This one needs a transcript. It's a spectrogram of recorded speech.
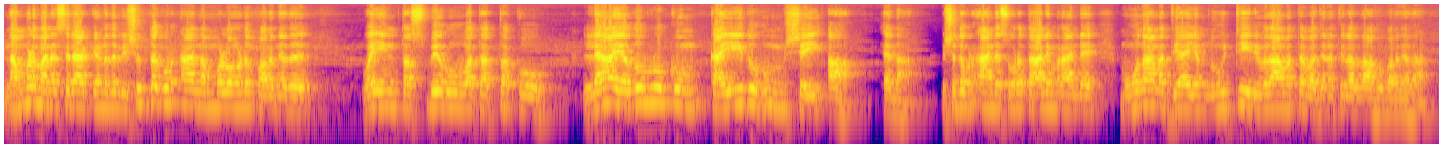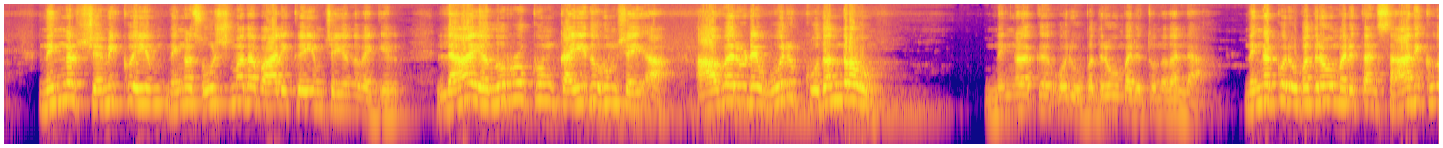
നമ്മൾ മനസ്സിലാക്കേണ്ടത് വിശുദ്ധ ഖുർആൻ നമ്മളോട് പറഞ്ഞത് വൈൻ തസ്ബിറു വ ലാ യദുറുക്കും കൈദുഹും ഷൈഅ എന്നാണ്. വിശുദ്ധ ഖുർആാന്റെ സൂറത്ത് ആലിമ്രാന്റെ മൂന്നാം അധ്യായം നൂറ്റി ഇരുപതാമത്തെ വചനത്തിൽ അള്ളാഹു പറഞ്ഞതാണ്. നിങ്ങൾ ക്ഷമിക്കുകയും നിങ്ങൾ സൂക്ഷ്മത പാലിക്കുകയും ചെയ്യുന്നുവെങ്കിൽ ലാ യദുറുക്കും കൈതുഹും ഷൈഅ അവരുടെ ഒരു കുതന്ത്രവും നിങ്ങൾക്ക് ഒരു ഉപദ്രവവും വരുത്തുന്നതല്ല. നിങ്ങൾക്കൊരു ഉപദ്രവം വരുത്താൻ സാധിക്കുക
